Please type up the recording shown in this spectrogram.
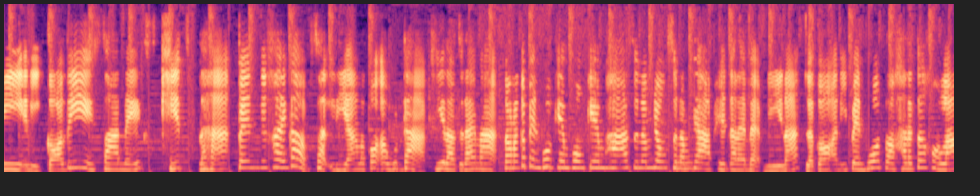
มีอันนี้กอรี่ซานเน็กซ์คิดนะคะเป็นคล้ายๆกับสัตว์เลี้ยงแล้วก็อาวุธดาบที่เราจะได้มา ตรงนั้นก็เป็นพวกเกมพงเกมพาซื้อน้ำยงซื้อน้ำยาเพชรอะไรแบบนี้นะ แล้วก็อันนี้เป็นพวกตัวคาแรคเตอร์ของเรา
